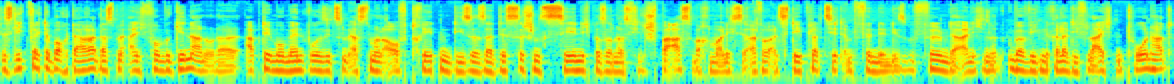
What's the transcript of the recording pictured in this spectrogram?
das liegt vielleicht aber auch daran, dass man eigentlich vor Beginn an oder ab dem Moment, wo sie zum ersten Mal auftreten, diese sadistischen Szenen nicht besonders viel Spaß machen, weil ich sie einfach als deplatziert empfinde in diesem Film, der eigentlich einen überwiegend relativ leichten Ton hat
